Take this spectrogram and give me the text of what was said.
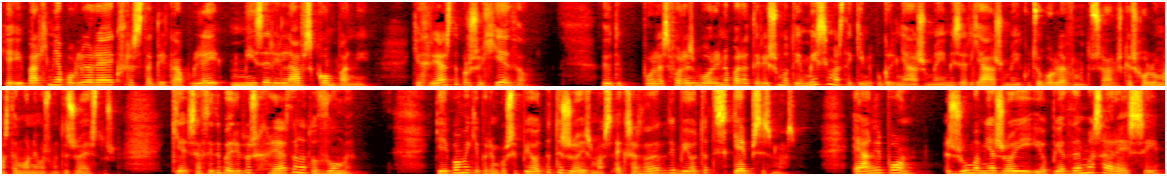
Και υπάρχει μια πολύ ωραία έκφραση στα αγγλικά που λέει Misery loves company. Και χρειάζεται προσοχή εδώ. Διότι πολλές φορές μπορεί να παρατηρήσουμε ότι εμείς είμαστε εκείνοι που γκρινιάζουμε ή μιζεριάζουμε ή κουτσομπολεύουμε τους άλλους και ασχολούμαστε μονίμως με τις ζωές τους. Και σε αυτή την περίπτωση χρειάζεται να το δούμε. Και είπαμε και πριν πως η ποιότητα της ζωής μας εξαρτάται από την ποιότητα της σκέψης μας. Εάν λοιπόν ζούμε μια ζωή η οποία δεν μας αρέσει,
